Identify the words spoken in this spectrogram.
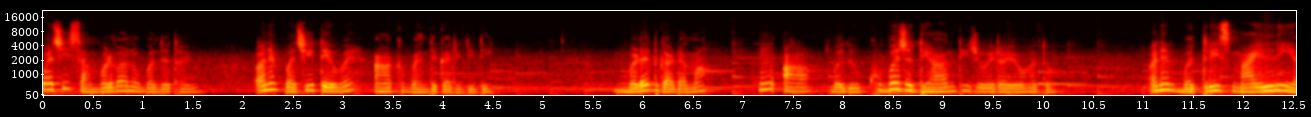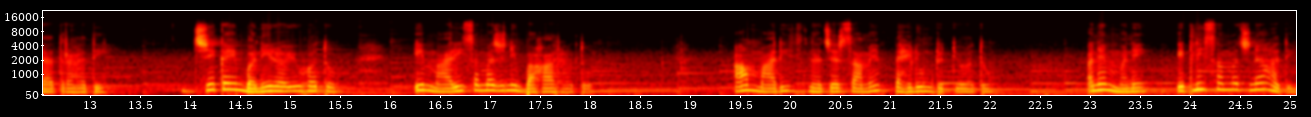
પછી સાંભળવાનું બંધ થયું અને પછી તેઓએ આંખ બંધ કરી દીધી. બળદગાડામાં હું આ બધું ખૂબ જ ધ્યાનથી જોઈ રહ્યો હતો અને બત્રીસ માઇલની યાત્રા હતી. જે કંઈ બની રહ્યું હતું એ મારી સમજની બહાર હતું. આ મારી નજર સામે પહેલું મૃત્યુ હતું. અને મને એટલી સમજ ન હતી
